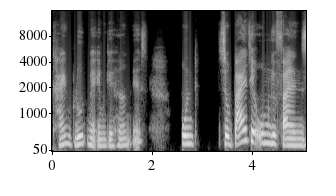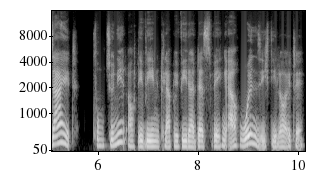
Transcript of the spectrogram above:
kein Blut mehr im Gehirn ist und Sobald ihr umgefallen seid, funktioniert auch die Venenklappe wieder. Deswegen erholen sich die Leute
